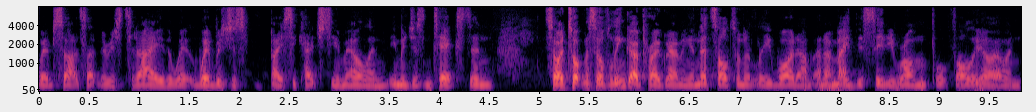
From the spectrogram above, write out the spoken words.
websites like there is today. The web, was just basic HTML and images and text, and so I taught myself Lingo programming, and that's ultimately what. Um, and I made this CD-ROM portfolio, and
